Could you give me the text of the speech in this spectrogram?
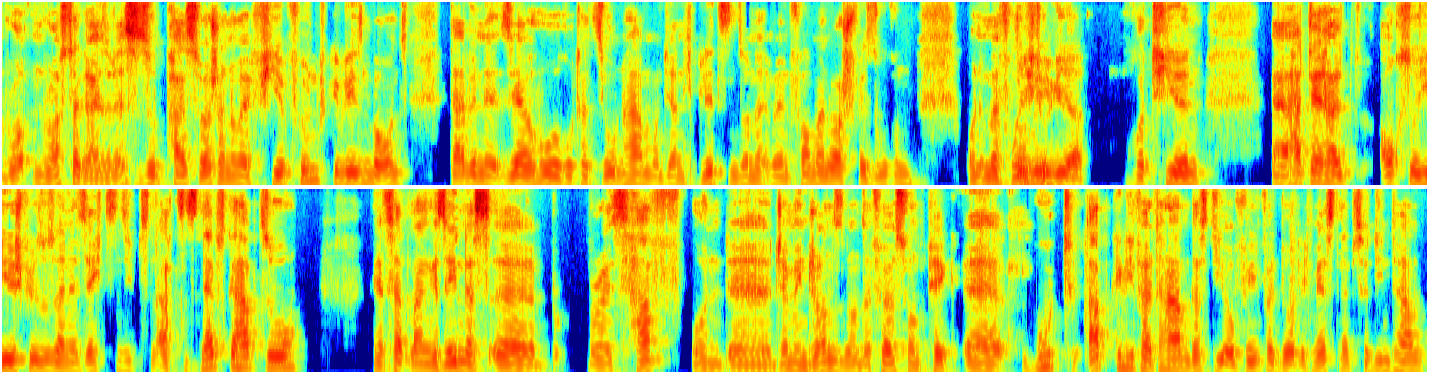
ein Roster-Guy. Also das ist so Pass wahrscheinlich Nummer 4, 5 gewesen bei uns, da wir eine sehr hohe Rotation haben und ja nicht blitzen, sondern immer in Foreman-Rush versuchen und immer fröhlich so rotieren. Äh, hat er halt auch so jedes Spiel so seine 16, 17, 18 Snaps gehabt so. Jetzt hat man gesehen, dass äh, Bryce Huff und äh, Jermaine Johnson, unser First-Round-Pick, äh, gut abgeliefert haben, dass die auf jeden Fall deutlich mehr Snaps verdient haben.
